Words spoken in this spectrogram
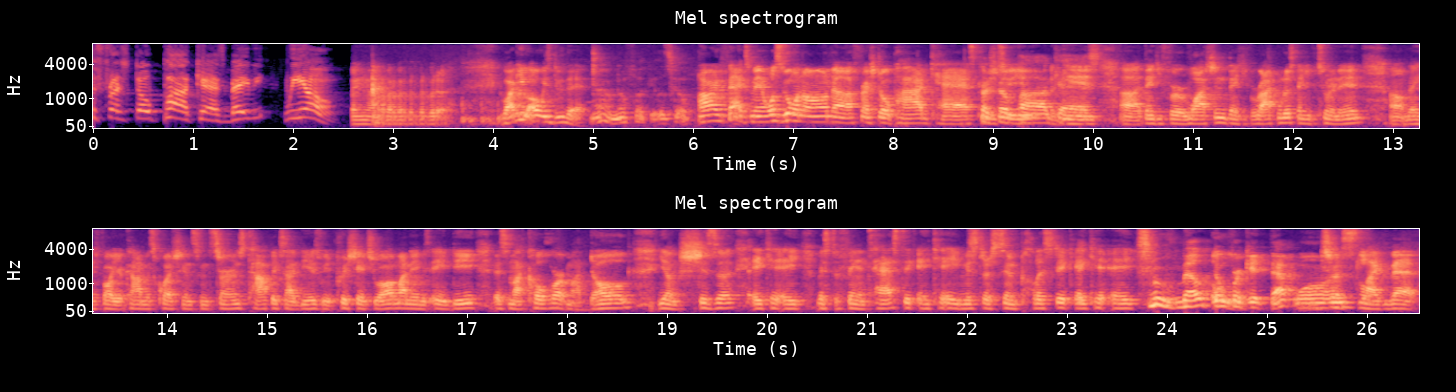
the Fresh Dope Podcast, baby. We on. Why do you always do that? No, no, fuck it. Let's go. All right, facts, man. What's going on? Uh, Fresh Dope Podcast. Fresh coming to Dope you Podcast. Again. Uh, thank you for watching. Thank you for rocking with us. Thank you for tuning in. Um, thank you for all your comments, questions, concerns, topics, ideas. We appreciate you all. My name is AD. This is my cohort, my dog, Young Shiza, aka Mr. Fantastic, aka Mr. Simplistic, aka Smooth melt. Don't Ooh. forget that one. just like that.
